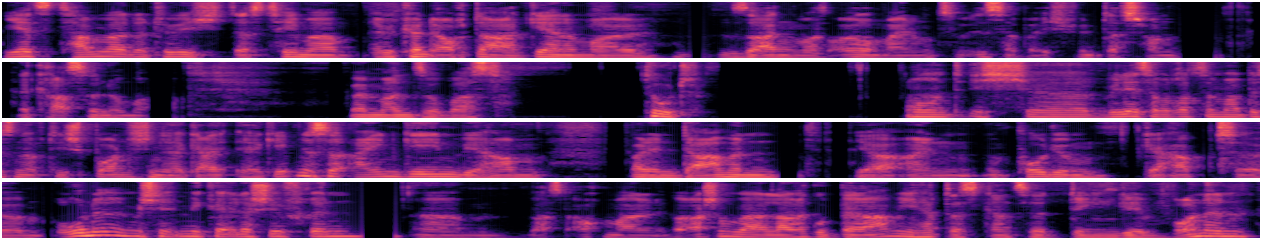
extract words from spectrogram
Jetzt haben wir natürlich das Thema, wir können auch da gerne mal sagen, was eure Meinung zu ist, aber ich finde das schon eine krasse Nummer, wenn man sowas tut. Und ich äh, will jetzt aber trotzdem mal ein bisschen auf die sportlichen Erge Ergebnisse eingehen. Wir haben bei den Damen ja ein Podium gehabt äh, ohne Mich Michaela Schifrin, ähm, was auch mal eine Überraschung war. Lara Gutberami hat das ganze Ding gewonnen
